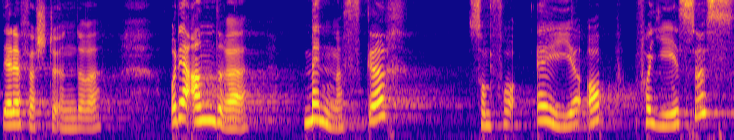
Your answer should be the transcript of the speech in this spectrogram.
Det er det første underet. Og det andre mennesker som får øye opp for Jesus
